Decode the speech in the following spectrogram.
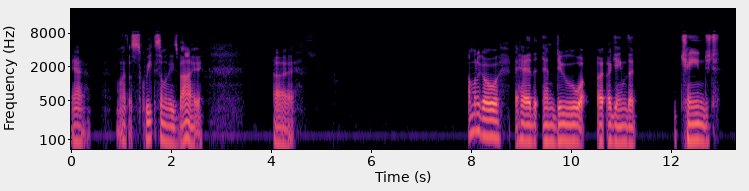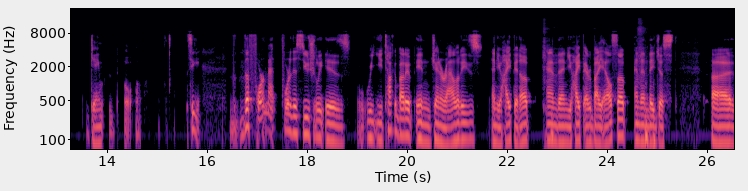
Yeah, I'm gonna have to squeak some of these by. Uh, I'm gonna go ahead and do a, a game that changed game. Oh, see, the format for this usually is we you talk about it in generalities and you hype it up, and then you hype everybody else up, and then they just uh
